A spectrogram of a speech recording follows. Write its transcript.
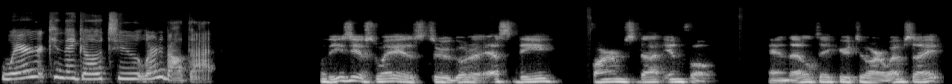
where can they go to learn about that? Well, the easiest way is to go to sdfarms.info, and that'll take you to our website.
